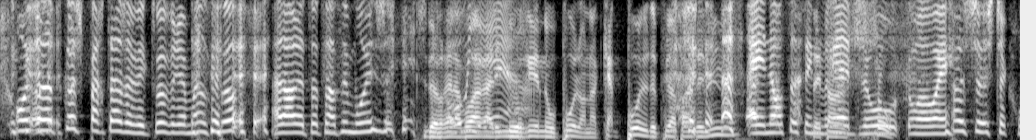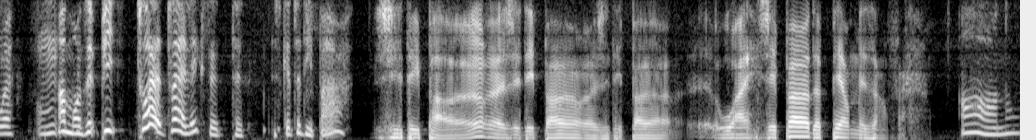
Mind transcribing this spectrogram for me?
en tout cas, je partage avec toi vraiment ça. Alors, tu vas te sentir moins gêné. Tu devrais oh l'avoir à aller nourrir nos poules. On a quatre poules depuis la pandémie. hey, non, ça, c'est une vraie joke. Ouais, ouais. Ah, je, te crois. Mm. Ah, mon Dieu. Puis, toi, toi Alex, est-ce que tu as des peurs? J'ai des peurs, j'ai des peurs, j'ai des peurs. Euh, ouais, j'ai peur de perdre mes enfants. Oh non.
